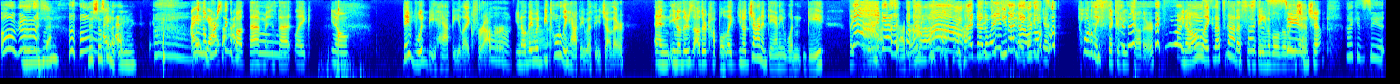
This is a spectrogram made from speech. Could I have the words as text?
Oh god. Mhm. This show's gonna I- end me. I mean, the yeah, worst so thing I- about them is that, like, you know, they would be happy, like, forever. Oh, you know, they would be totally happy with each other. And, you know, there's other couple, like, you know, Jon and Dany wouldn't be. Like, ah, I know forever. Ah, I know the way you said gonna- that they're was gonna get awesome. totally sick of each other. You know, Yes. like, that's not a sustainable see it. relationship. I can see it.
